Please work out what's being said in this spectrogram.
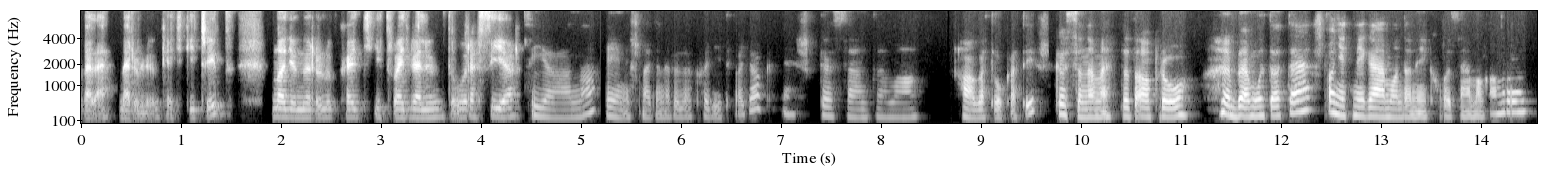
belemerülünk egy kicsit. Nagyon örülök, hogy itt vagy velünk, Dóra. Szia! Szia, Anna! Én is nagyon örülök, hogy itt vagyok, és köszöntöm a hallgatókat is. Köszönöm ezt az apró bemutatást. Annyit még elmondanék hozzá magamról.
